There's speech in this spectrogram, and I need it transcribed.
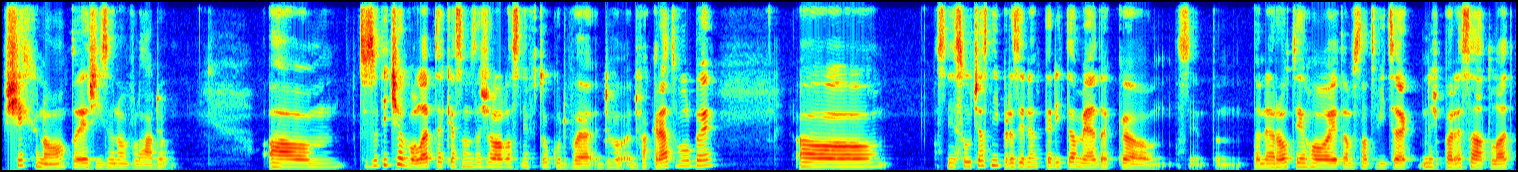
všechno to je řízeno vládou. Um, co se týče voleb, tak já jsem zažila vlastně v Toku dva, dva, dvakrát volby. Uh, vlastně současný prezident, který tam je, tak uh, vlastně ten, ten rod jeho je tam snad více než 50 let.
